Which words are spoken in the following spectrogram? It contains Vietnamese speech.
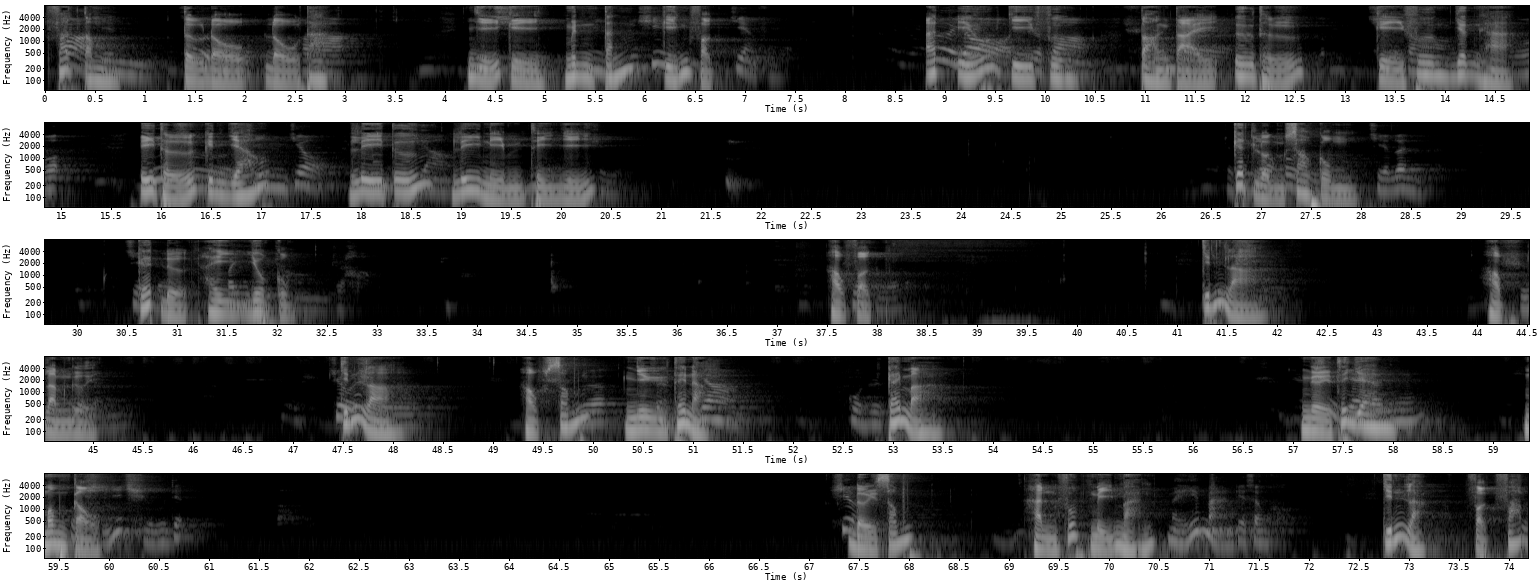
Phát tâm tự độ độ tha. Dĩ kỳ minh tánh kiến Phật. Ách yếu chi phương Toàn tại ư thử, Kỳ phương dân hà. Y thử kinh giáo. Ly tướng, ly niệm thị dĩ. Kết luận sau cùng. Kết được hay vô cùng? Học Phật. Chính là Học làm người. Chính là Học sống như thế nào. Cái mà Người thế gian Mong cầu đời sống hạnh phúc mỹ mãn chính là phật pháp.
